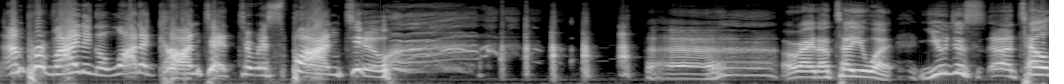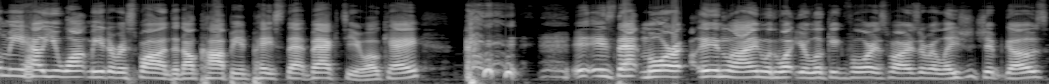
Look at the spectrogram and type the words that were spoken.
I'm providing a lot of content to respond to. All right, I'll tell you what. You just uh, tell me how you want me to respond, and I'll copy and paste that back to you, okay? Is that more in line with what you're looking for as far as a relationship goes?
